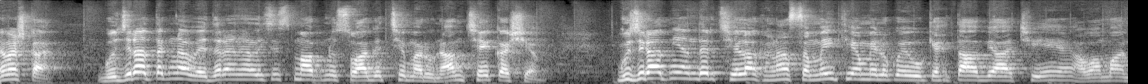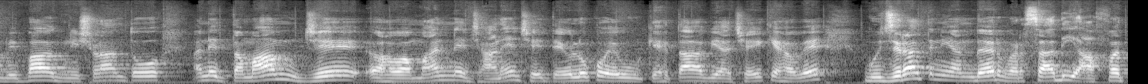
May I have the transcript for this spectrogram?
નમસ્કાર. ગુજરાત તકના વેધર એનાલિસિસમાં આપનું સ્વાગત છે. મારું નામ છે કશ્યપ. ગુજરાતની અંદર છેલ્લા ઘણા સમયથી અમે લોકો એવું કહેતા આવ્યા છીએ, હવામાન વિભાગ, નિષ્ણાંતો અને તમામ જે હવામાનને જાણે છે તે લોકો એવું કહેતા આવ્યા છે કે હવે ગુજરાતની અંદર વરસાદી આફત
